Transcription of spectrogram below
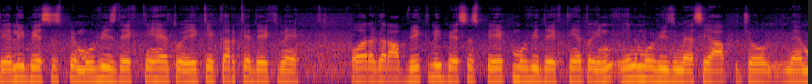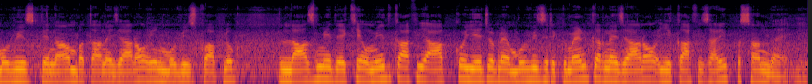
डेली बेसिस पे मूवीज़ देखते हैं तो एक एक करके देख लें। और अगर आप वीकली बेसिस पे एक मूवी देखते हैं तो इन इन मूवीज़ में से आप जो मैं मूवीज़ के नाम बताने जा रहा हूँ, इन मूवीज़ को आप लोग लाजमी देखें। उम्मीद काफ़ी आपको ये जो मैं मूवीज़ रिकमेंड करने जा रहा हूँ, ये काफ़ी सारी पसंद आएँगी।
